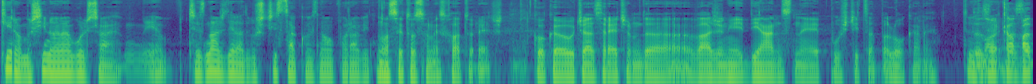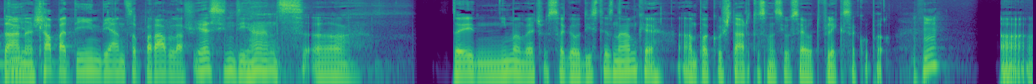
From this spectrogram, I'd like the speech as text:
katera mašina je najboljša? Je, če znaš delati, boš čisto tako znal uporabiti. No, se to sem jaz hotel reči. Kot včasih rečem, da važen je dians, ne puščica pa loka. Ne. To je da No, za- kaj, pa ti, kaj pa ti indijanc uporabljaš? Jaz in dians, uh, zdaj nimam več vsega od iste znamke, ampak v štartu sem si vse od Flexa kupil. Uh -huh. Uh,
